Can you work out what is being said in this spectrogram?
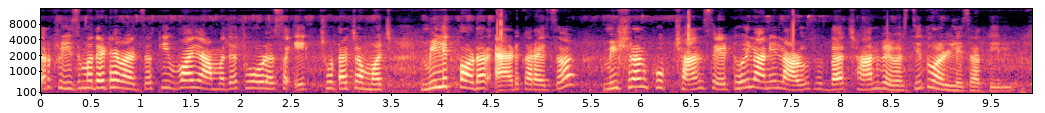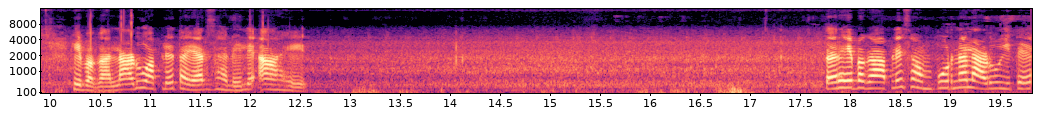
तर फ्रीजमध्ये ठेवायचं किंवा यामध्ये थोडंसं एक छोटा चम्मच मिल्क पावडर ॲड करायचं. मिश्रण खूप छान सेट होईल आणि लाडूसुद्धा छान व्यवस्थित वळले जातील. हे बघा लाडू आपले तयार झालेले आहेत. तर हे बघा आपले संपूर्ण लाडू इथे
